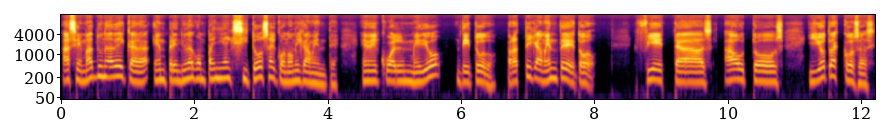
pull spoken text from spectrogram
hace más de una década emprendí una compañía exitosa económicamente, en el cual me dio de todo, prácticamente de todo. Fiestas, autos y otras cosas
